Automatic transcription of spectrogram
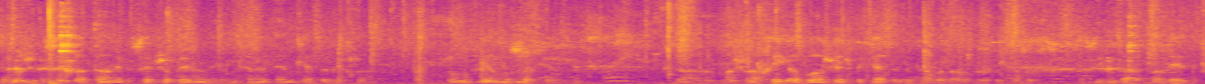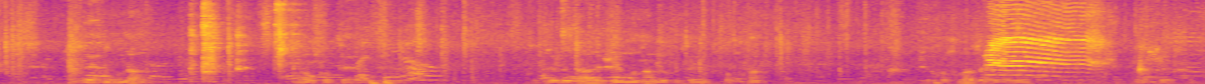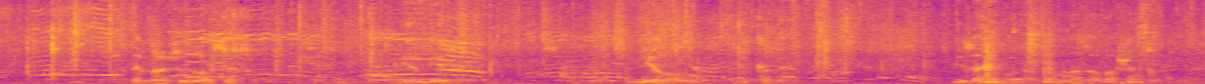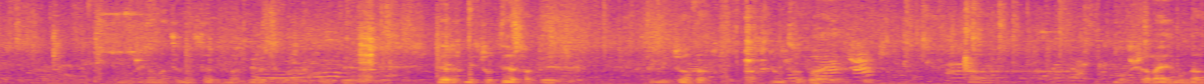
זה אומר שבספר התניא, בספר של בינונים, אין כתר בכלל. לא מופיע מושג כתר. המשהו הכי גבוה שיש בכתר בקבלה, בחסידות הכללית, זה אמונה. הוא כותב? זה בתניא שאמונה זה כותב חוכמה. שחוכמה זה אמונה. כותב דברים שזה לא שכל. מי זה? למי הוא מתכוון? מי זה האמונה? האמונה זה אבא שם טוב. שגם אתה נעשה במגביר את דרך מצוותיך במצוות אחדות הוויה, כמו שאר האמונה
